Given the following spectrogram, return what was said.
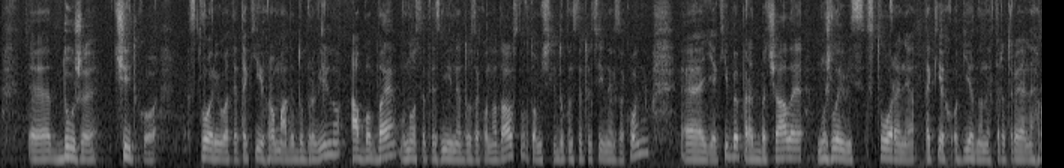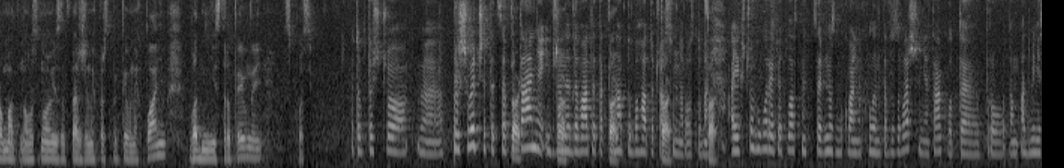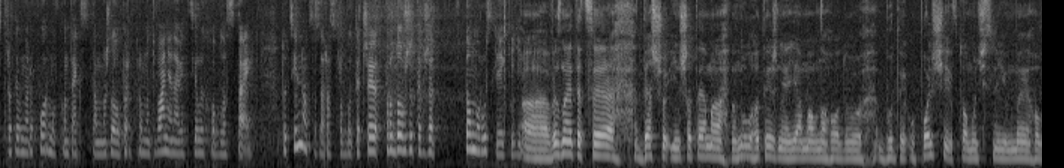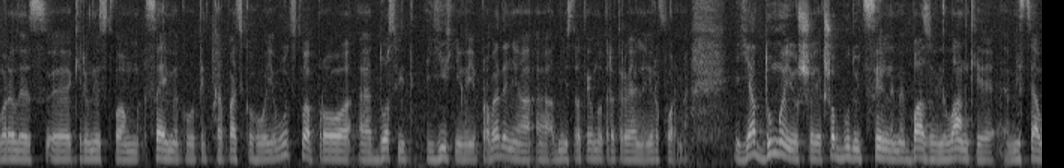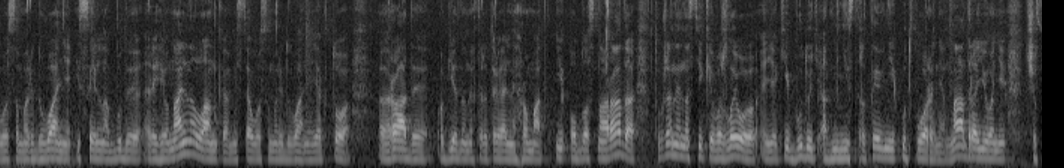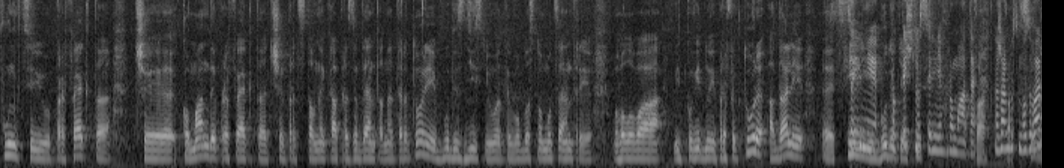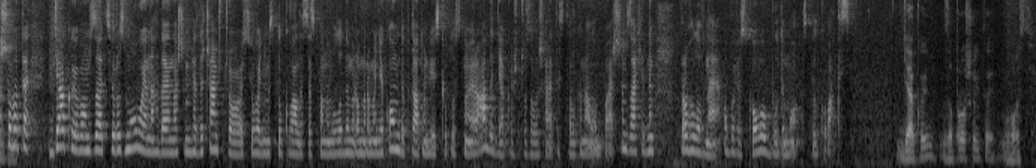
дуже чітко створювати такі громади добровільно, або Б вносити зміни до законодавства, в тому числі до конституційних законів, е, які би передбачали можливість створення таких об'єднаних територіальних громад на основі затверджених перспективних планів в адміністративний спосіб. Тобто, що е, пришвидшити це Так, питання і вже так, не давати так, так, надто багато часу так, на роздуми. так. А якщо говорять, от власне це в нас буквально хвилинка до завершення, так от е, про там адміністративну реформу в контексті там можливо переформатування навіть цілих областей, то цільно це зараз робити чи продовжити вже тому руслі, який є? Ви знаєте, це дещо інша тема. Минулого тижня я мав нагоду бути у Польщі, в тому числі ми говорили з е, керівництвом Сеймику Підкарпатського воєводства про е, досвід їхнього проведення е, адміністративно-територіальної реформи. Я думаю, що якщо будуть сильними базові ланки е, місцевого самоврядування і сильна буде регіональна ланка місцевого самоврядування, як то е, ради об'єднаних територіальних громад і обласна рада, то вже не настільки важливо, які будуть адміністративні утворення надрайоні, чи функцію префекта, чи команди префекта, чи представника президента на території буде здійснювати в обласному центрі голова відповідної префектури, а далі е, філії будуть фактично якісь... сильні громади. Так, На жаль, так, мусимо завершувати. завершувати. Дякую вам за цю розмову. Я нагадаю нашим глядачам, що сьогодні ми спілкувалися з паном Володимиром Романяком, депутатом Львівської обласної ради. Дякую, що залишаєтесь телеканалом першим західним. Про головне обов'язково будемо спілкуватись. Дякую, запрошуйте в гості.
